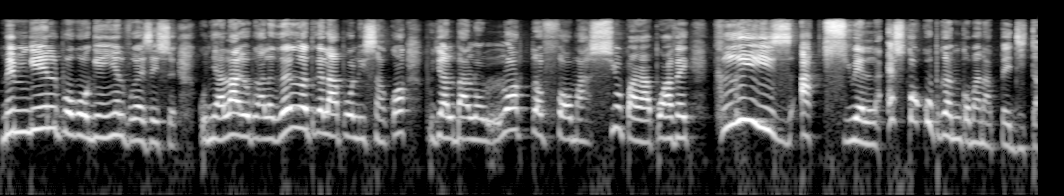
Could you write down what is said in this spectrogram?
même gagner pour gagner le vrai c'est ça. Kounya là yo pral rentrer la police encore pour y ballon l'autre formation par rapport avec crise actuelle. Est-ce qu'on comprend comment on a perdu temps?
